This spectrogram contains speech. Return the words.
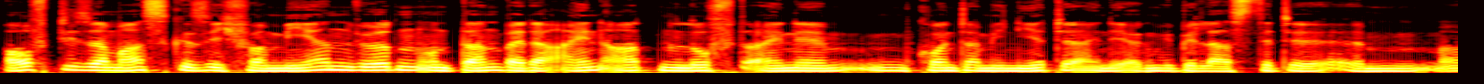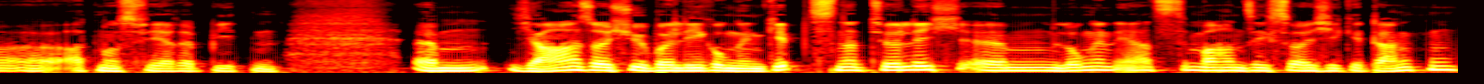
auf dieser Maske sich vermehren würden und dann bei der Einatmenluft eine kontaminierte, eine irgendwie belastete ähm, äh, Atmosphäre bieten. Ähm, ja, solche Überlegungen gibt's natürlich. Ähm, Lungenärzte machen sich solche Gedanken.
